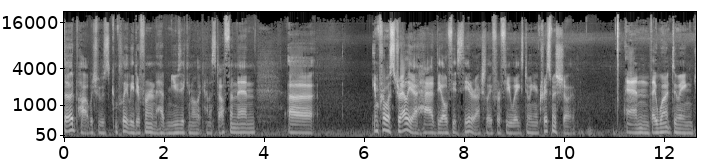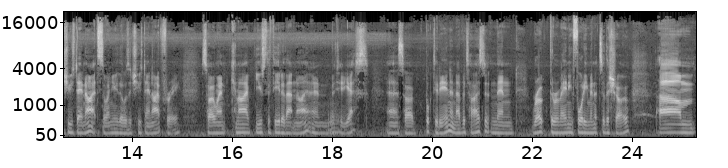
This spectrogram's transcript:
third part, which was completely different and had music and all that kind of stuff. And then uh, Impro Australia had the Old Fitz Theatre actually for a few weeks doing a Christmas show. And they weren't doing Tuesday nights, so I knew there was a Tuesday night free. So I went, Can I use the theatre that night? And they said yes. Uh, so I booked it in and advertised it, and then wrote the remaining 40 minutes of the show um,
